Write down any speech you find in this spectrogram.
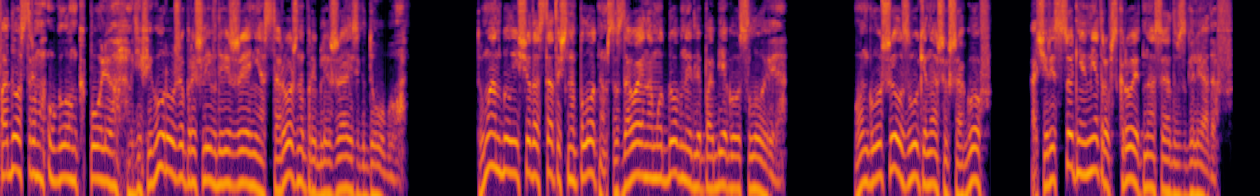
под острым углом к полю, где фигуры уже пришли в движение, осторожно приближаясь к дубу. Туман был еще достаточно плотным, создавая нам удобные для побега условия. Он глушил звуки наших шагов, а через сотню метров скроет нас от взглядов.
